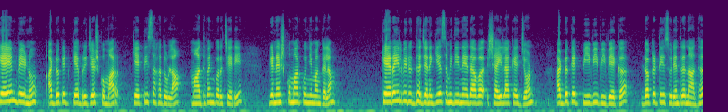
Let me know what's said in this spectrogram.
K N Venu advocate K Brijesh Kumar K T Sahadulla Madhavan Porachery Ganesh Kumar Kunhimangalam കേരയിൽ വിരുദ്ധ ജനകീയ സമിതി നേതാവ് Shaila K John advocate P V Vivek doctor T Surendranath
